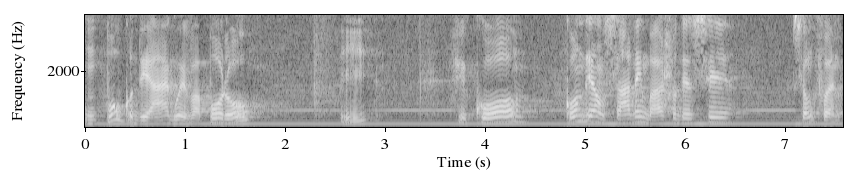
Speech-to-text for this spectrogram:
um pouco de água evaporou e ficou condensada embaixo desse celofane.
